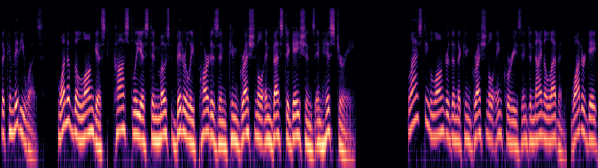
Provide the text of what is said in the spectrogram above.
The committee was one of the longest, costliest and most bitterly partisan congressional investigations in history. Lasting longer than the congressional inquiries into 9-11, Watergate,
